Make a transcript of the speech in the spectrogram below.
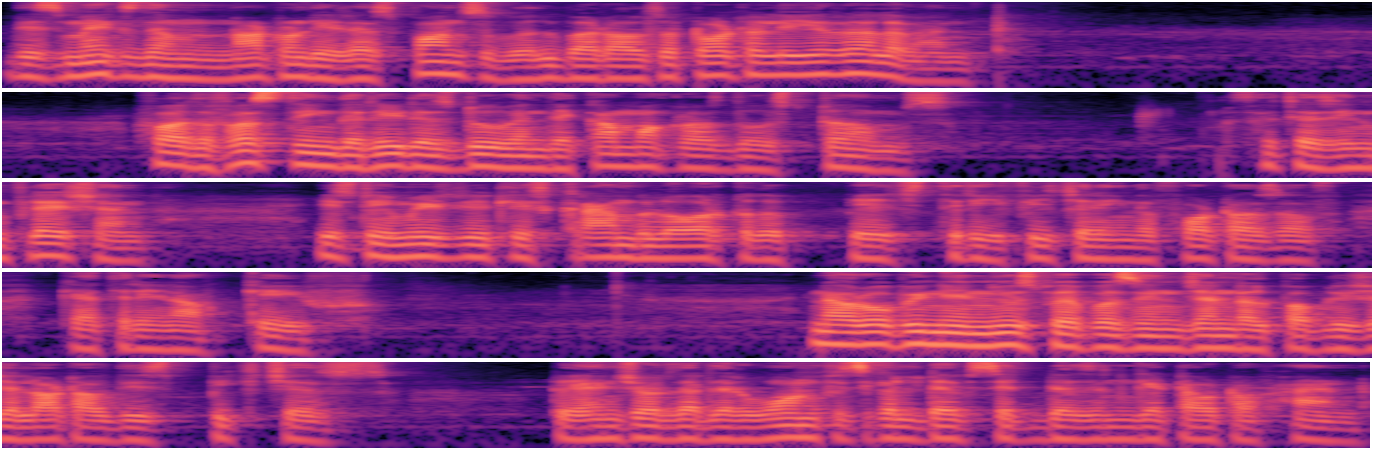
This makes them not only responsible but also totally irrelevant. For the first thing the readers do when they come across those terms, such as inflation, is to immediately scramble over to the page 3 featuring the photos of Katrina Kaif. Opinion, newspapers in general publish a lot of these pictures to ensure that their own physical deficit doesn't get out of hand.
